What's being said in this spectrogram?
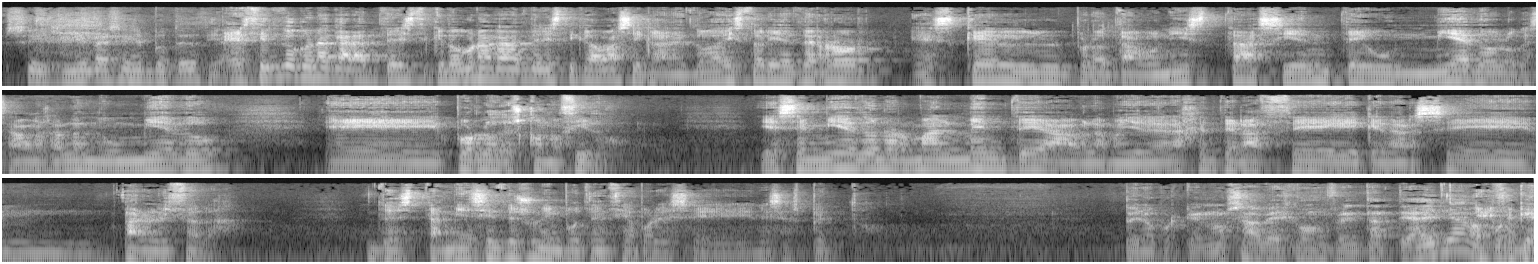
Sí, se sientan esa impotencia. Es cierto que una característica, creo que una característica básica de toda historia de terror es que el protagonista siente un miedo, lo que estábamos hablando, un miedo eh, por lo desconocido. Y ese miedo normalmente a la mayoría de la gente le hace quedarse mm, paralizada. Entonces también sientes una impotencia por ese, en ese aspecto. Pero porque no sabes cómo enfrentarte a ella o porque...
